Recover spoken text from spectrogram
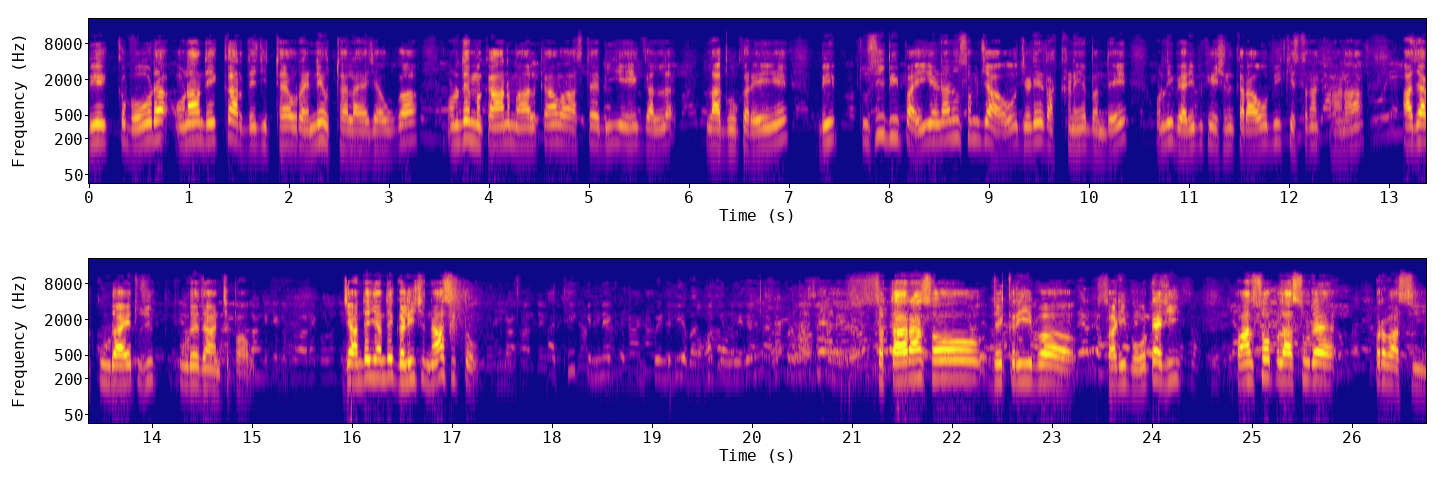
ਵੀ ਇੱਕ ਬੋਰਡ ਆ, ਉਹਨਾਂ ਦੇ ਘਰ ਦੇ ਜਿੱਥੇ ਉਹ ਰਹਿੰਦੇ ਉੱਥੇ ਲਾਇਆ ਜਾਊਗਾ। ਉਹਨਾਂ ਦੇ ਮਕਾਨ ਮਾਲਕਾਂ ਵਾਸਤੇ ਵੀ ਇਹ ਗੱਲ ਲਾਗੂ ਕਰੇ ਇਹ ਵੀ ਤੁਸੀਂ ਵੀ ਭਾਈ ਇਹਨਾਂ ਨੂੰ ਸਮਝਾਓ ਜਿਹੜੇ ਰੱਖਣੇ ਬੰਦੇ ਉਹਨਾਂ ਦੀ ਵੈਰੀਫਿਕੇਸ਼ਨ ਕਰਾਓ ਵੀ ਕਿਸ ਤਰ੍ਹਾਂ ਖਾਣਾ ਆ ਜਾਂ ਕੂੜਾ ਇਹ ਤੁਸੀਂ ਕੂੜੇਦਾਨ ਚ ਪਾਓ। ਜਾਂਦੇ ਜਾਂਦੇ ਗਲੀ ਚ ਨਾ ਸਿੱਟੋ। ਇੱਥੇ ਕਿੰਨੇ ਕੁ ਪਿੰਡ ਦੀ ਆਬਾਦੀ ਕਿੰਨੀ ਹੈ? ਔਰ ਪ੍ਰਵਾਸੀ ਕਿੰਨੇ ਹੈ? 1700 ਦੇ ਕਰੀਬ ਸਾਡੀ ਵੋਟ ਹੈ ਜੀ। 500 ਪਲੱਸ ਉਰੇ ਪ੍ਰਵਾਸੀ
